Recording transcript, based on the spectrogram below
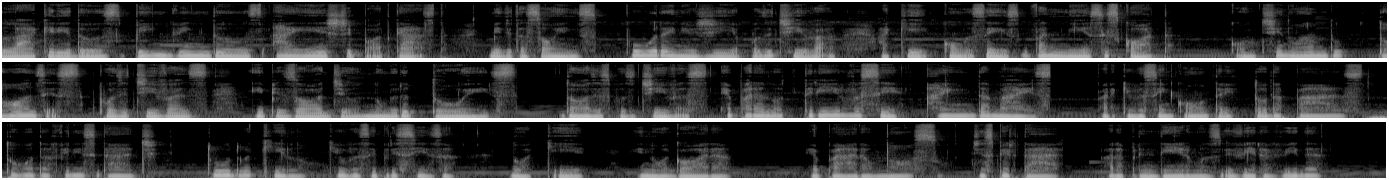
Olá, queridos, bem-vindos a este podcast Meditações Pura Energia Positiva. Aqui com vocês, Vanessa Scott, continuando Doses Positivas, episódio número 2. Doses positivas é para nutrir você ainda mais, para que você encontre toda a paz, toda a felicidade tudo aquilo que você precisa no aqui e no agora. É para o nosso despertar, para aprendermos a viver a vida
